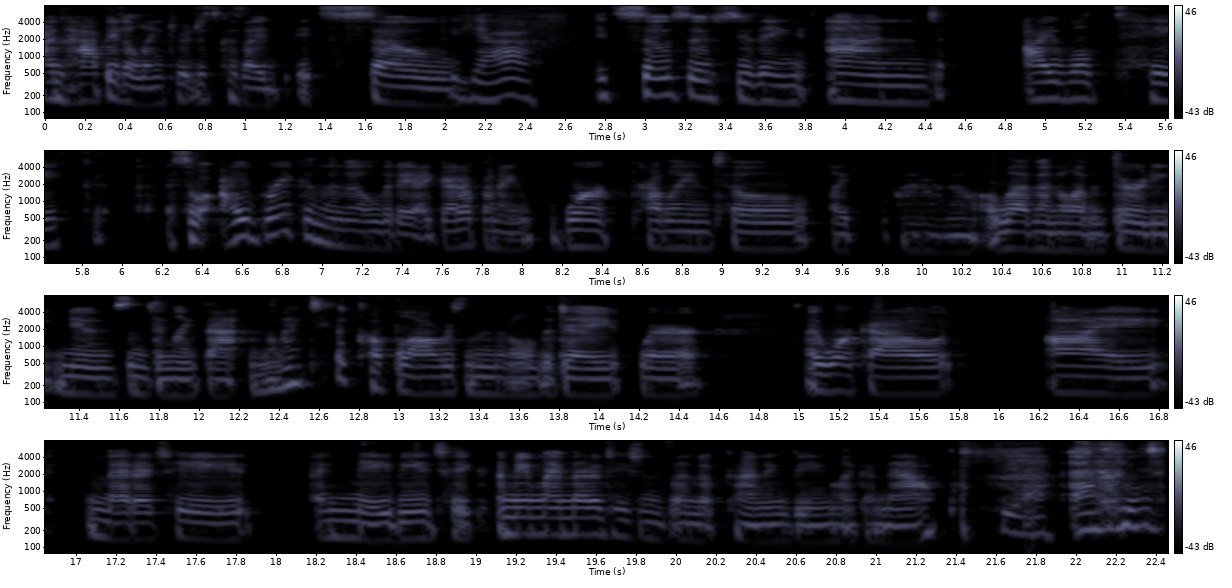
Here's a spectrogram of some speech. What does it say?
I'm happy to link to it just because I. It's so. Yeah. It's so so soothing, and I will take. So I break in the middle of the day. I get up and I work probably until like I don't know 11, 11:30, noon, something like that, and then I take a couple hours in the middle of the day where I work out, I meditate, I maybe take, I mean, my meditations end up kind of being like a nap. Yeah. And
